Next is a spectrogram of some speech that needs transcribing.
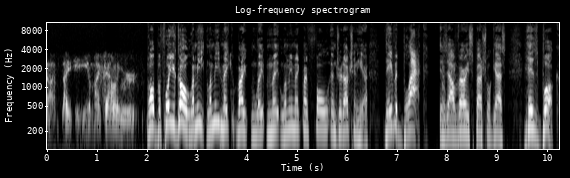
Uh, I, you know, my family were well before you go let me let me make my let me, make my full introduction here. David black is our very special guest. His book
